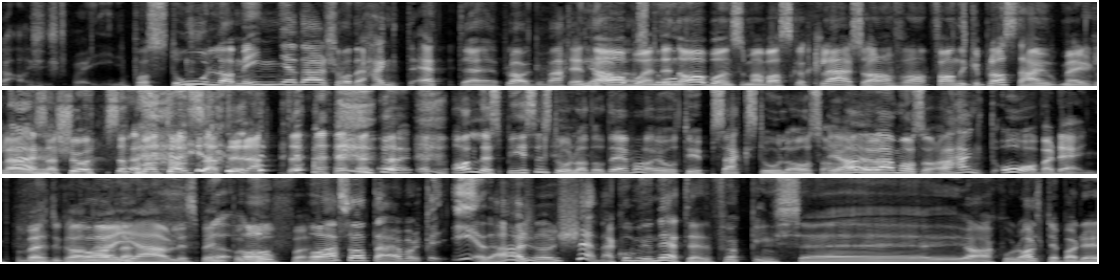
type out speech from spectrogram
ja, På stolene mine der så var det hengt ett eh, plagg hvert Det er naboen, det er naboen som har vaska klær, så har han fa- faen ikke plass til å henge opp mer klær enn seg sjøl, så han har tatt seg til rette. Alle spisestolene, og det var jo typ seks stoler også. Ja, ja. dem også, har hengt over den. Vet du hva, nå er jeg jævlig spent på og, hvorfor. og jeg satt der, jeg bare, hva er det her som har skjedd? Jeg kom jo ned til fuckings, eh, ja, hvor alt det bare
